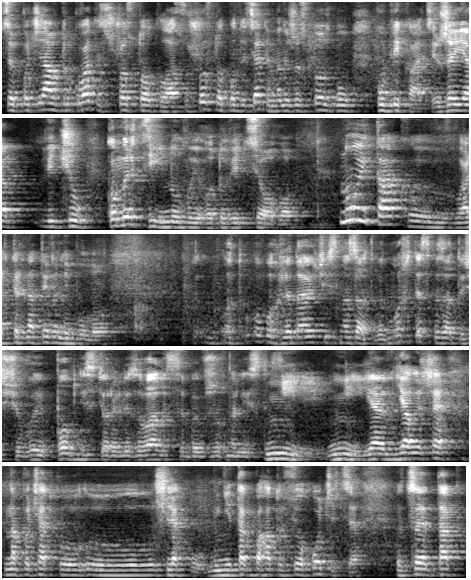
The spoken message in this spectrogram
це починав друкувати з 6 класу. З 6 по 10 в мене вже 100 був публікацій. Вже я відчув комерційну вигоду від цього. Ну і так, е, альтернативи не було. От оглядаючись назад, ви можете сказати, що ви повністю реалізували себе в журналістиці? Ні, ні. Я, я лише на початку е, шляху. Мені так багато всього хочеться. Це так.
